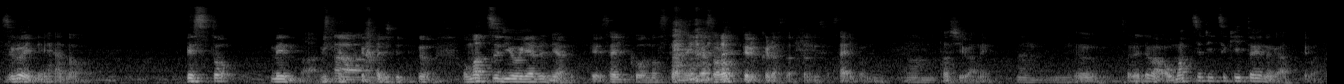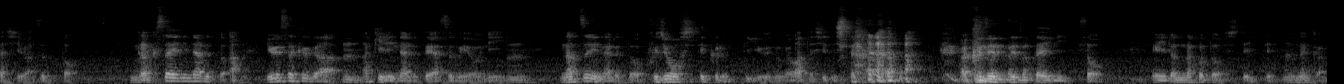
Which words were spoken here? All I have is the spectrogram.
すごいねあのベストメンバーみたいな感じのお祭りをやるにあたって最高のスタメンが揃ってるクラスだったんですよ最後の年はね、なるほどねうん、それではお祭り好きというのがあって私はずっと。うん。学祭になるとあ優作がうん。秋になると休むように、うん。夏になると浮上してくるっていうのが私でした。学年全体に。そう。いろんなことをしていて、うん。なんかあの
